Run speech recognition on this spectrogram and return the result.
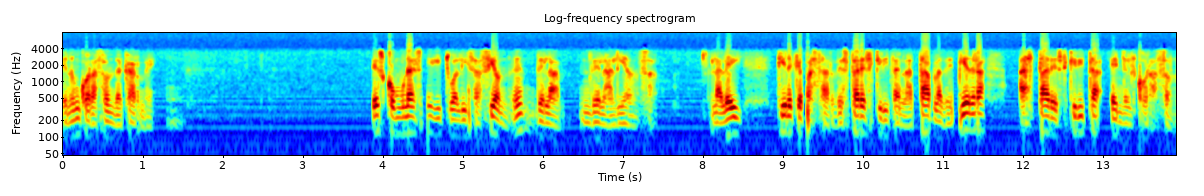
en un corazón de carne es como una espiritualización ¿eh? de, la, de la alianza. La ley tiene que pasar de estar escrita en la tabla de piedra a estar escrita en el corazón.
